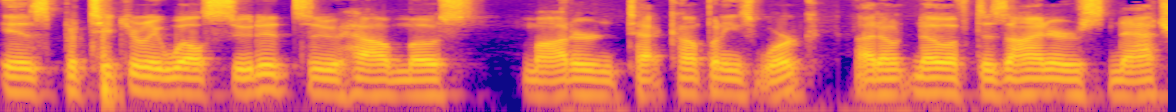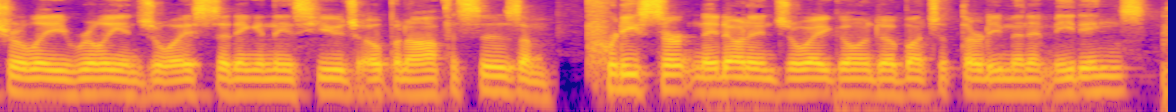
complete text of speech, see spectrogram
is particularly well suited to how most modern tech companies work. I don't know if designers naturally really enjoy sitting in these huge open offices. I'm pretty certain they don't enjoy going to a bunch of 30 minute meetings.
